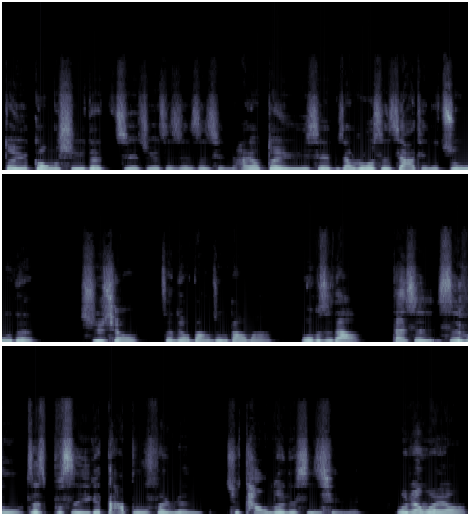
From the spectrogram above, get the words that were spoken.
对于供需的解决这件事情，还有对于一些比较弱势家庭的租屋的需求，真的有帮助到吗？我不知道。但是似乎这不是一个大部分人去讨论的事情呢。我认为哦，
